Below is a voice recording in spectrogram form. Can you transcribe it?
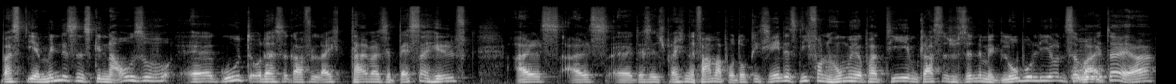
was dir mindestens genauso äh, gut oder sogar vielleicht teilweise besser hilft als, als äh, das entsprechende Pharmaprodukt. Ich rede jetzt nicht von Homöopathie im klassischen Sinne mit Globuli und so mhm. weiter, ja,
